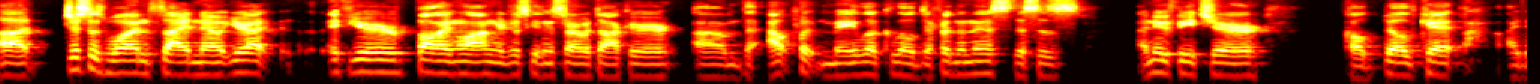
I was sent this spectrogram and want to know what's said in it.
Uh, just as one side note, you're at, if you're following along or just getting started with Docker, um, the output may look a little different than this. This is a new feature called BuildKit. I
